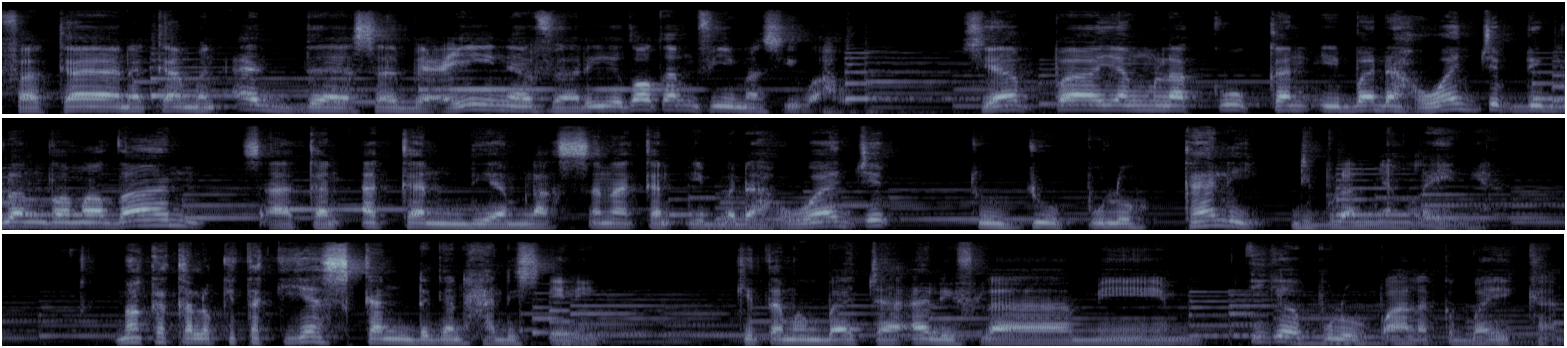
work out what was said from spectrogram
fakana kaman adda sab'ina faridatan fi masiwahu. Siapa yang melakukan ibadah wajib di bulan Ramadan seakan-akan dia melaksanakan ibadah wajib 70 kali di bulan yang lainnya. Maka kalau kita kiaskan dengan hadis ini, kita membaca alif lam mim 30 pahala kebaikan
